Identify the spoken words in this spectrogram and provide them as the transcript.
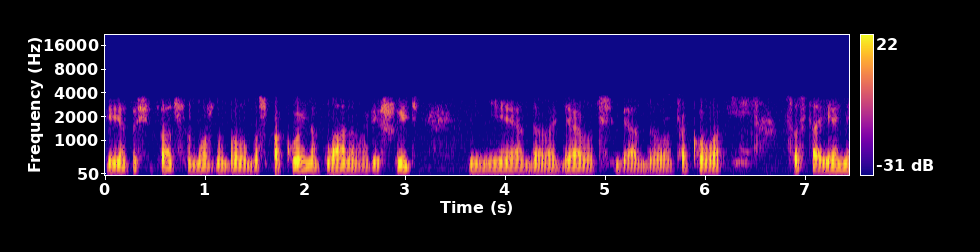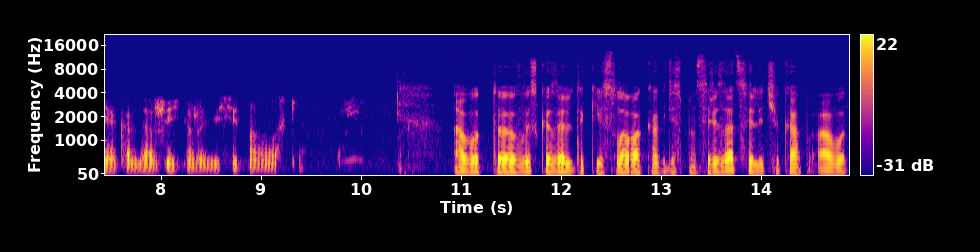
и эту ситуацию можно было бы спокойно, планово решить, не доводя вот себя до такого состояния, когда жизнь уже висит на волоске. А вот э, вы сказали такие слова, как диспансеризация или чекап, а вот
